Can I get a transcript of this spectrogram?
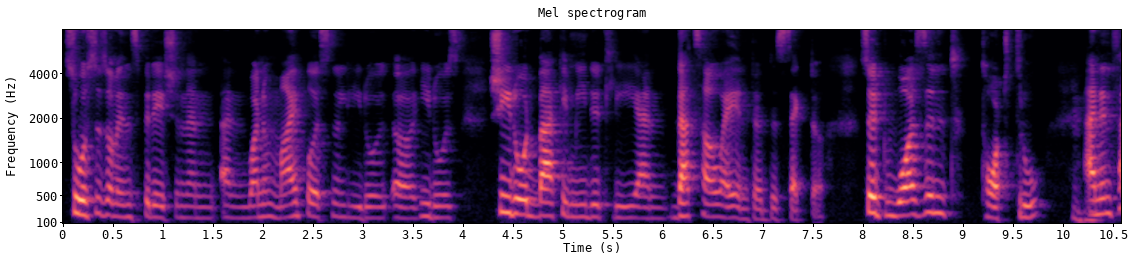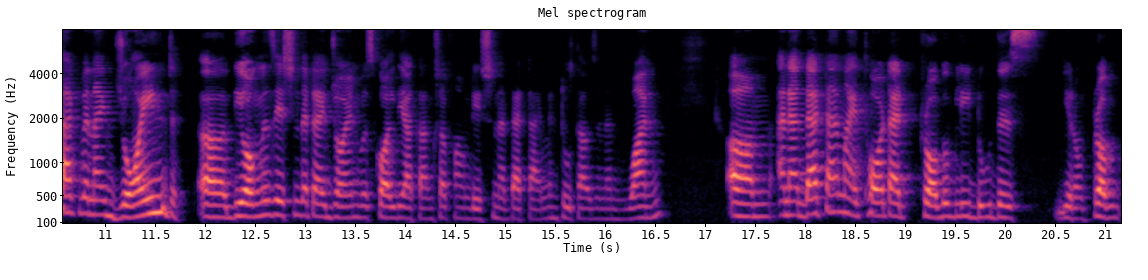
sources of inspiration and and one of my personal hero, uh, heroes. She wrote back immediately and that's how i entered this sector. So it wasn't thought through. Mm-hmm. and in fact when i joined uh, the organization that i joined was called the akanksha foundation at that time in 2001 um, and at that time i thought i'd probably do this you know prob-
